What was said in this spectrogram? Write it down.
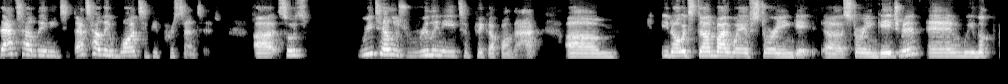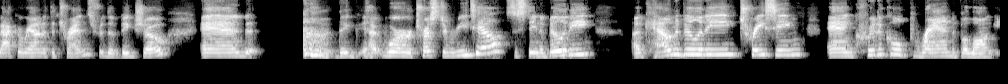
that's how they need. To, that's how they want to be presented. Uh, so it's retailers really need to pick up on that. Um, you know it's done by the way of story engage, uh, story engagement and we look back around at the trends for the big show and they were trust in retail sustainability accountability tracing and critical brand belonging.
